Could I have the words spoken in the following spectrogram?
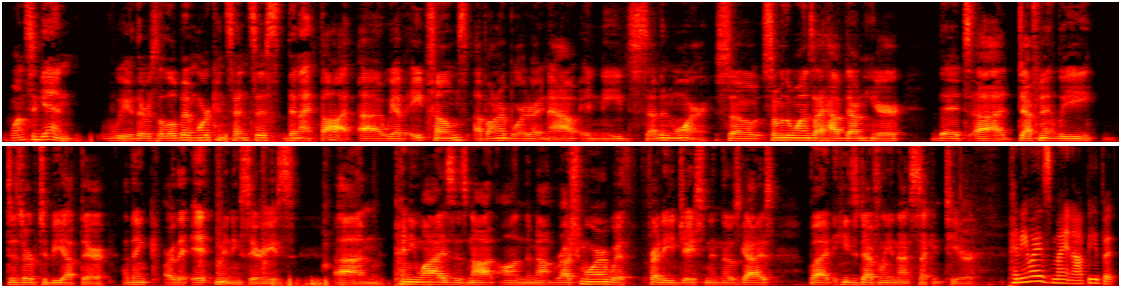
once again, we, there was a little bit more consensus than I thought. Uh, we have eight films up on our board right now and need seven more. So some of the ones I have down here that uh, definitely deserve to be up there, I think, are the It miniseries. Um, Pennywise is not on the Mount Rushmore with Freddy, Jason, and those guys, but he's definitely in that second tier. Pennywise might not be, but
